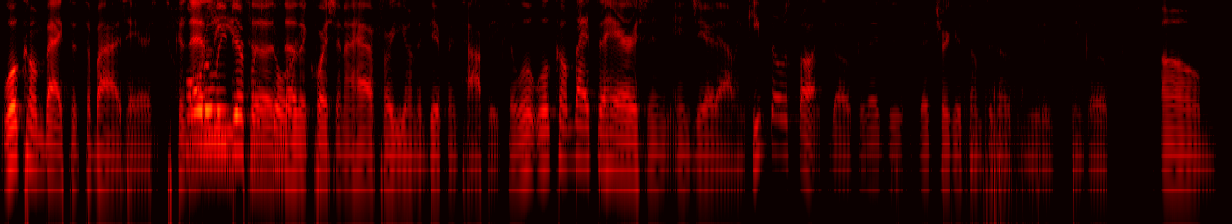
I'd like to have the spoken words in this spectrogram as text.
we'll come back to Tobias Harris because Totally that leads different to story. another question I have for you on a different topic. So we'll we'll come back to Harris and, and Jarrett Allen. Keep those thoughts though, because that just that triggered something else for me to think of. Um,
